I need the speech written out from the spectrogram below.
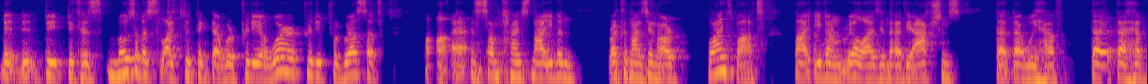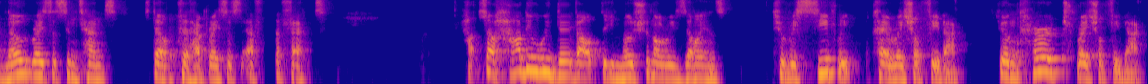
because most of us like to think that we're pretty aware, pretty progressive, uh, and sometimes not even recognizing our blind spots, not even realizing that the actions that, that we have that, that have no racist intent still could have racist effects. So how do we develop the emotional resilience to receive okay, racial feedback, to encourage racial feedback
